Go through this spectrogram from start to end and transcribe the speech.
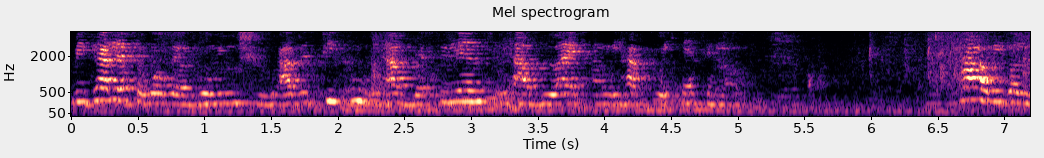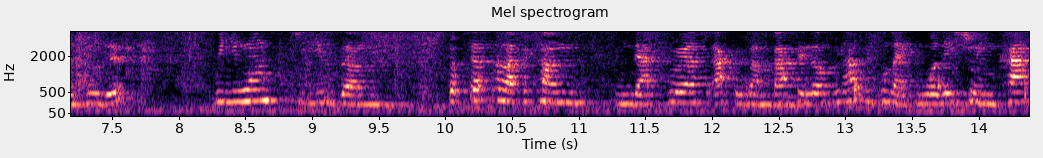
regardless of what we are going through, as a people, we have resilience, we have life, and we have greatness in us. How are we going to do this? We want to use um, successful Africans in diaspora to act as ambassadors. We have people like Wole Soyinka,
